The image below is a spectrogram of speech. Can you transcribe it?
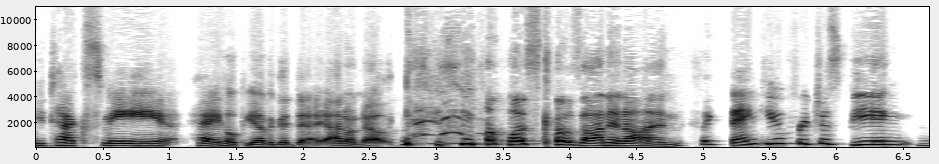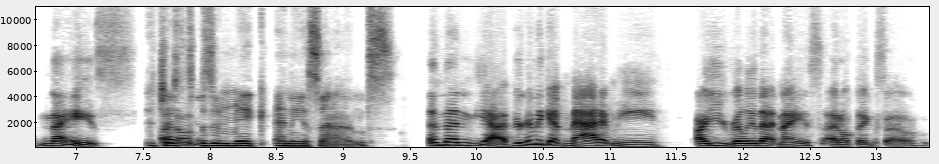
you text me, hey, hope you have a good day. I don't know. the list goes on and on. Like, thank you for just being nice. It just doesn't make any sense. And then, yeah, if you're going to get mad at me, are you really that nice? I don't think so.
